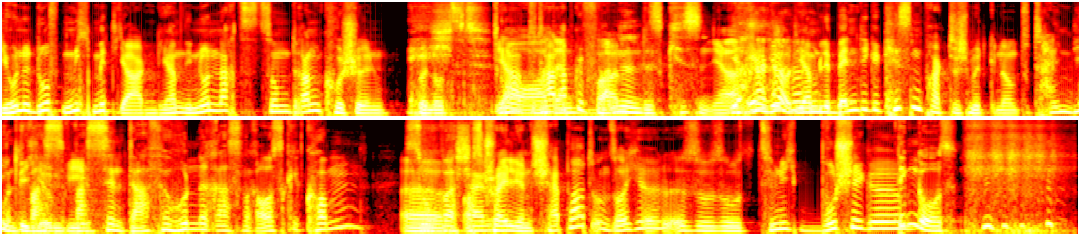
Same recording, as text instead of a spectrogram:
Die Hunde durften nicht mitjagen, die haben die nur nachts zum Drankuscheln benutzt. Ja, Oh, total abgefahren. Wandelndes Kissen, ja. Ja, ja, genau, die haben lebendige Kissen praktisch mitgenommen. Total Und niedlich was, irgendwie. was sind da für Hunderassen rausgekommen? Äh, so wahrscheinlich Australian Shepherd und solche, äh, so, so ziemlich buschige. Dingos.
